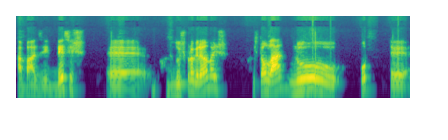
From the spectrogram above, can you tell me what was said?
a base desses é, dos programas estão lá no é,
